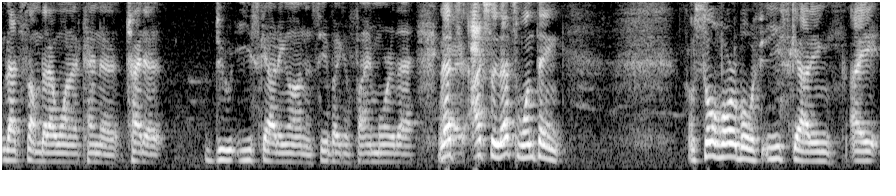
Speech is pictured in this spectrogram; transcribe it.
that's something that I want to kind of try to do e scouting on and see if I can find more of that. And That's actually that's one thing. I'm so horrible with e scouting. I,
